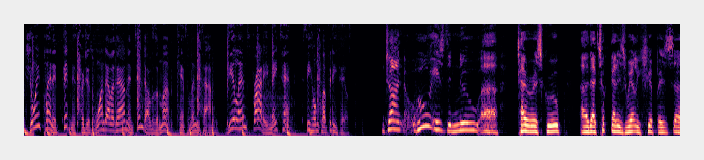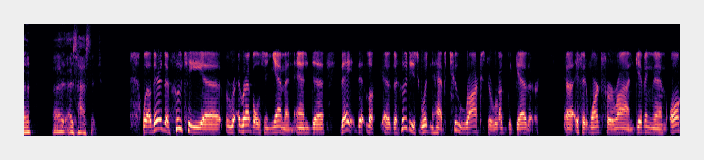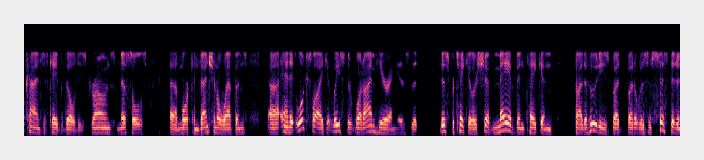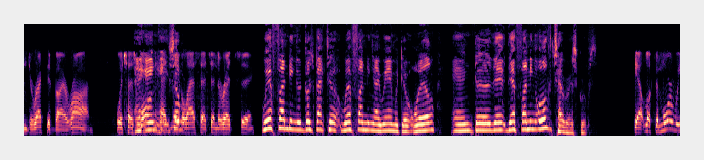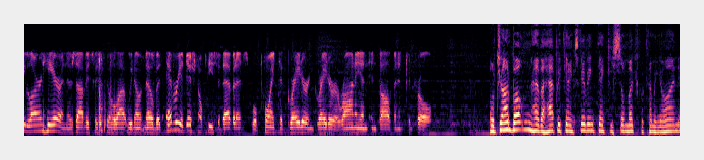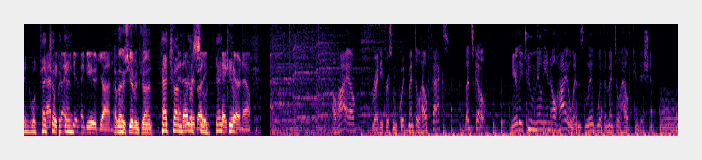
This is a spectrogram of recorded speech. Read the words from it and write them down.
Join Planet Fitness for just $1 down and $10 a month. Cancel anytime. Deal ends Friday, May 10th. See Home Club for details. John, who is the new uh, terrorist group uh, that took that Israeli ship as uh, uh as hostage? Well, they're the Houthi uh, re- rebels in Yemen, and uh, they, they look. the Houthis wouldn't have two rocks to rub together if it weren't for Iran giving them all kinds of capabilities: drones, missiles, more conventional weapons. and it looks like, at least the, what I'm hearing, is that this particular ship may have been taken by the Houthis, but but it was assisted and directed by Iran, which has and, long and, had so naval assets in the Red Sea. We're funding. It goes back to we're funding Iran with their oil, and uh, they're they're funding all the terrorist groups. Yeah, look, the more we learn here, and there's obviously still a lot we don't know, but every additional piece of evidence will point to greater and greater Iranian involvement and control. Well, John Bolton, have a happy Thanksgiving. Thank you so much for coming on, and we'll catch happy up again. Thanksgiving to you, John. Happy Thanksgiving, John. Catch on and real everybody. soon. Thank Take you. care now. Ohio, ready for some quick mental health facts? Let's go. Nearly 2 million Ohioans live with a mental health condition.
